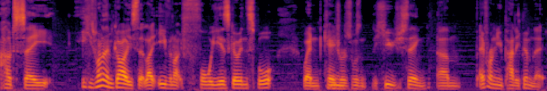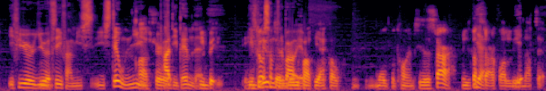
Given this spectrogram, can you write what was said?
How to say? He's one of them guys that like even like four years ago in the sport, when Cage Warriors wasn't the huge thing. Um, everyone knew Paddy Pimblett. If you were a UFC fan, you you still knew Oh, sure. Paddy Pimblett. He, be- He's got something about him. the echo multiple times. He's a star. He's got Yeah. star quality, and that's it.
